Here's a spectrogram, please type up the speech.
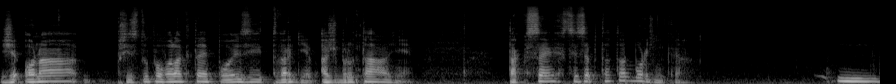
že ona přistupovala k té poezii tvrdě, až brutálně. Tak se chci zeptat odborníka. Hmm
